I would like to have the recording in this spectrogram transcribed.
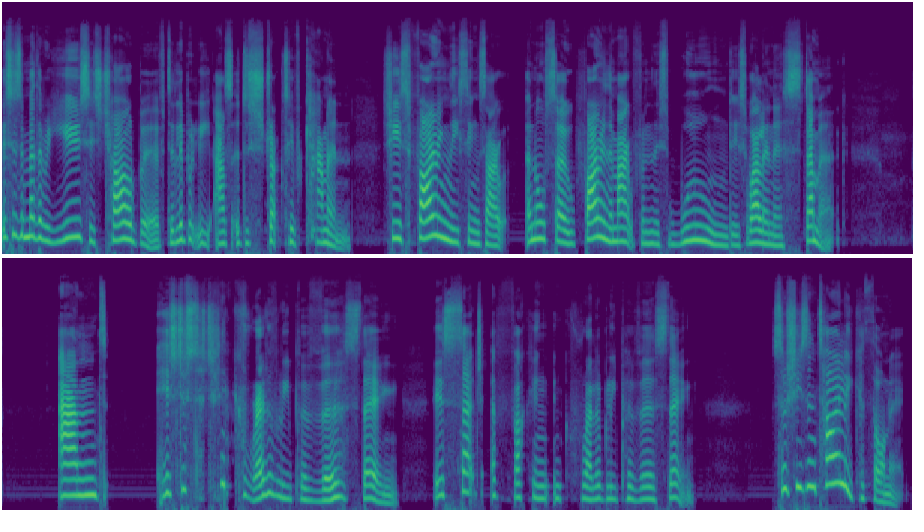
This is a mother who uses childbirth deliberately as a destructive cannon. She is firing these things out and also firing them out from this wound as well in her stomach. And it's just such an incredibly perverse thing. It's such a fucking incredibly perverse thing. So she's entirely chthonic.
